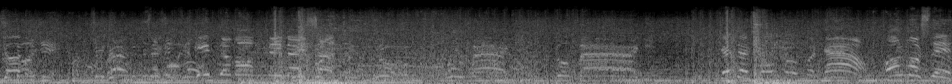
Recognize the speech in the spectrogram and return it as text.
Keep them off me, Mason! Pull back! Pull back! Get that trunk open, now! Almost in!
